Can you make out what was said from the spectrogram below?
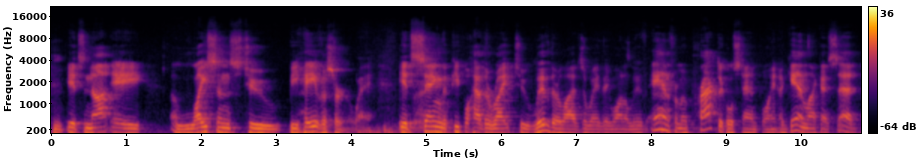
hmm. it's not a, a license to behave a certain way. It's saying that people have the right to live their lives the way they want to live. And from a practical standpoint, again, like I said,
